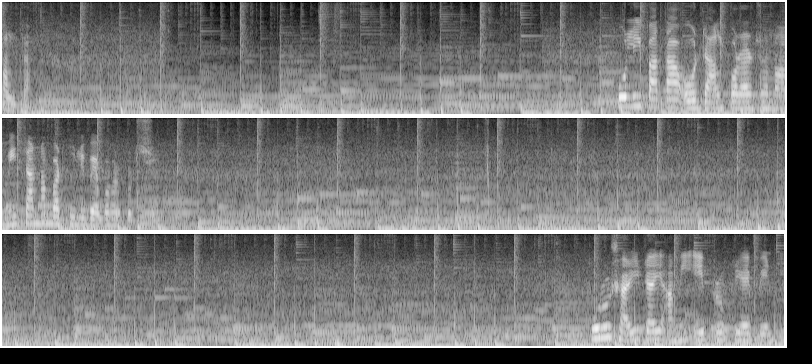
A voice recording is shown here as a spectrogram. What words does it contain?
হালকা। কলি, পাতা ও ডাল করার জন্য আমি চার নাম্বার তুলি ব্যবহার করছি। পুরো শাড়িটাই আমি এই প্রক্রিয়ায় পেন্টিং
